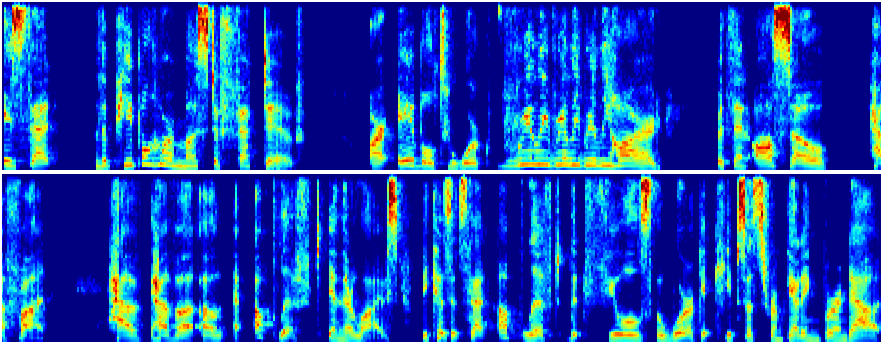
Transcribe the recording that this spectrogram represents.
is that the people who are most effective are able to work really, really, really hard, but then also have fun have have a, a, an uplift in their lives because it's that uplift that fuels the work. It keeps us from getting burned out.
